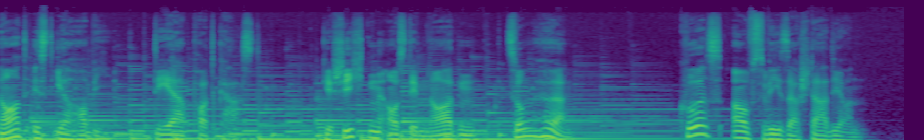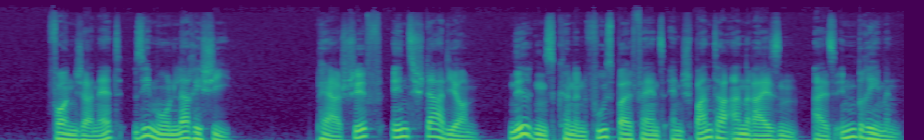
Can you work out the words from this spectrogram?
Nord ist ihr Hobby, der Podcast. Geschichten aus dem Norden zum Hören. Kurs aufs Weserstadion. Von Jeanette Simon Larischi. Per Schiff ins Stadion. Nirgends können Fußballfans entspannter anreisen als in Bremen.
